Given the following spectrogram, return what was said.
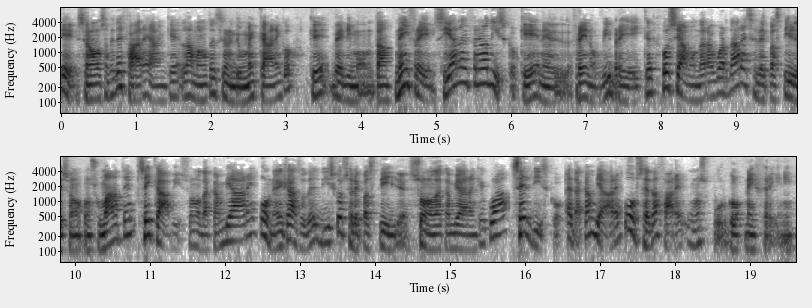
E se non lo sapete fare anche la manutenzione di un meccanico che ve li monta. Nei freni sia nel freno disco che nel freno V-brake possiamo andare a guardare se le pastiglie sono consumate se i cavi sono da cambiare o nel caso del disco se le pastiglie sono da cambiare anche qua se il disco è da cambiare o se è da fare uno spurgo nei freni.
